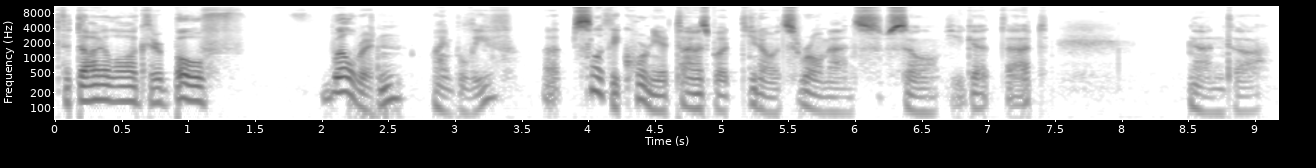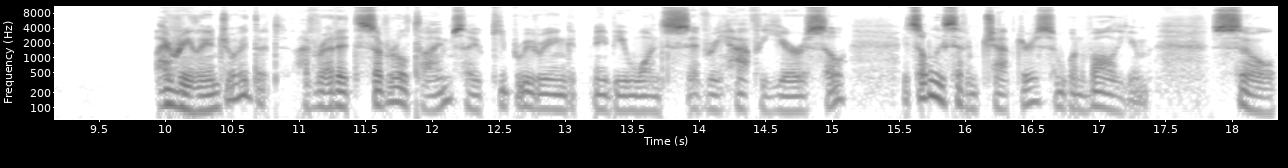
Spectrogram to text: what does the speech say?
the dialogue, they're both well written, I believe. Uh, slightly corny at times, but you know, it's romance, so you get that. And uh, I really enjoyed it. I've read it several times. I keep rereading it maybe once every half a year or so. It's only seven chapters, one volume, so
